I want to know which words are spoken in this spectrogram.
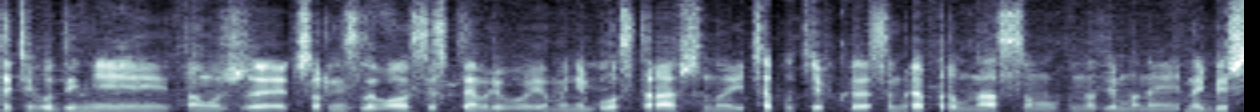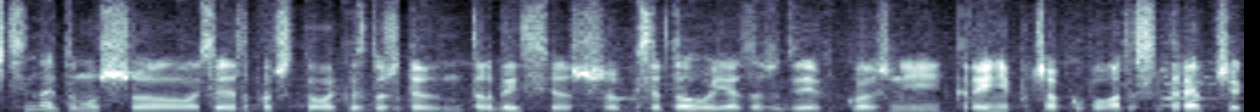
О 10 годині там уже чорні зливалися з темрявою. Мені було страшно. І ця платівка з цим репером насом вона для мене найбільш цінна, тому що я започаткував якусь дуже дивну традицію, що після того я завжди в кожній країні почав купувати собі репчик.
